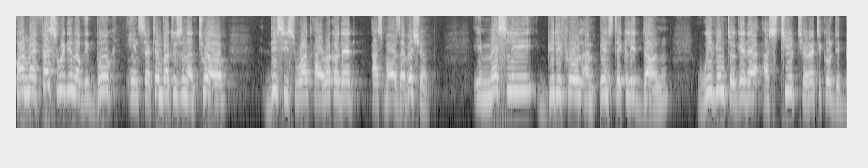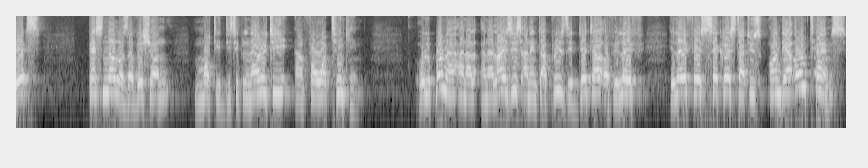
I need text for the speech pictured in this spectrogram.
On my first reading of the book in September 2012, this is what I recorded as my observation. Immensely beautiful and painstakingly done, weaving together astute theoretical debates, personal observation, multidisciplinarity, and forward thinking. Olupona anal analyzes and interprets the data of Ileife's sacred status on their own terms.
